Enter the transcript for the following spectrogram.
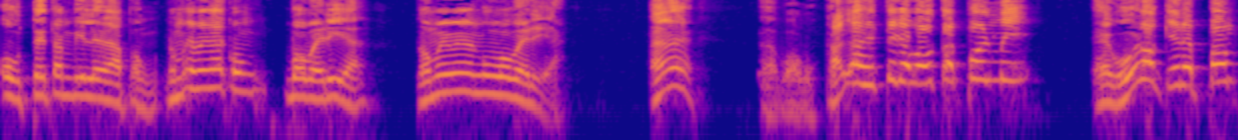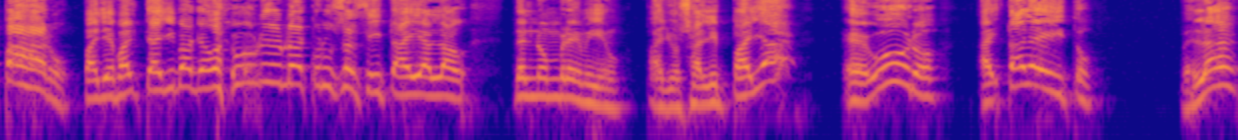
o usted también le da pon. No me venga con bobería. No me venga con bobería. ¿Eh? Voy a buscar la gente que va a votar por mí. Seguro quieres pan pájaro para llevarte allí para que vaya a una crucecita ahí al lado del nombre mío. Para yo salir para allá. Seguro. Ahí está leíto. ¿Verdad?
